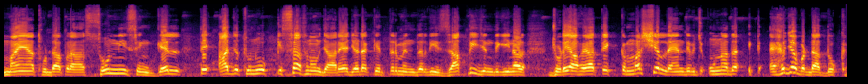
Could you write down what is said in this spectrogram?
ਮੈਂ ਆ ਤੁਹਾਡਾ ਭਰਾ ਸੋਨੀ ਸਿੰਘ ਗਿੱਲ ਤੇ ਅੱਜ ਤੁਹਾਨੂੰ ਉਹ ਕਿੱਸਾ ਸੁਣਾਉਣ ਜਾ ਰਿਹਾ ਜਿਹੜਾ ਕਿ ਧਰਮਿੰਦਰ ਦੀ ਜ਼ਾਤੀ ਜ਼ਿੰਦਗੀ ਨਾਲ ਜੁੜਿਆ ਹੋਇਆ ਤੇ ਕਮਰਸ਼ੀਅਲ ਲਾਈਨ ਦੇ ਵਿੱਚ ਉਹਨਾਂ ਦਾ ਇੱਕ ਇਹੋ ਜਿਹਾ ਵੱਡਾ ਦੁੱਖ,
